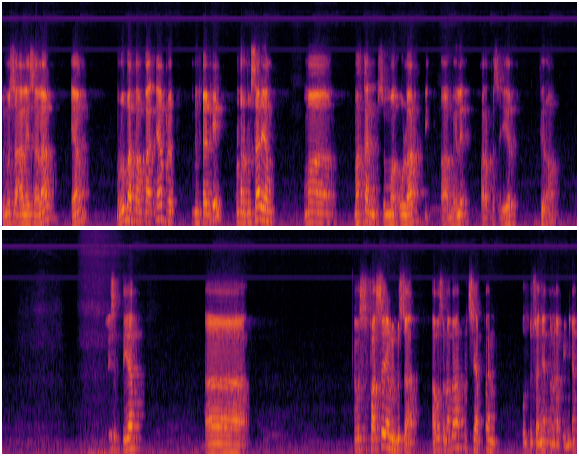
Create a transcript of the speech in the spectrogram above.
Musa alaihissalam yang merubah tongkatnya menjadi ular besar yang memakan semua ular uh, milik para pesihir Fir'aun. Jadi setiap uh, fase yang lebih besar, Allah SWT persiapkan utusannya atau nabinya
